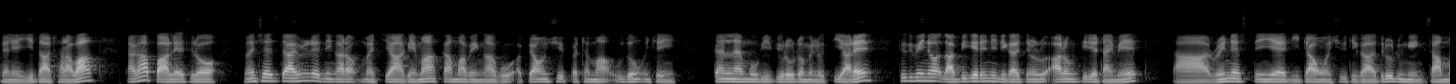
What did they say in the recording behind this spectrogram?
ပြန်လည်ရေးသားထားတာပါဒါကပါလဲဆိုတော့ Manchester United တင်ကတော့မကြာခင်မှာကာမာဘင်ဂါကိုအပြောင်းရွှေ့ပထမဦးဆုံးအကြိမ်ကန်လန်းမှုပြီးပြုလုပ်တော့မယ်လို့သိရတယ်သူသဖြင့်တော့ဒါပြီးခဲ့တဲ့နေ့တွေကကျွန်တော်တို့အားလုံးသိတဲ့အတိုင်းပဲဒါ Rennes တင်ရဲ့ဒီတာဝန်ရှိသူတွေကသူတို့လူငယ်ကစားမ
